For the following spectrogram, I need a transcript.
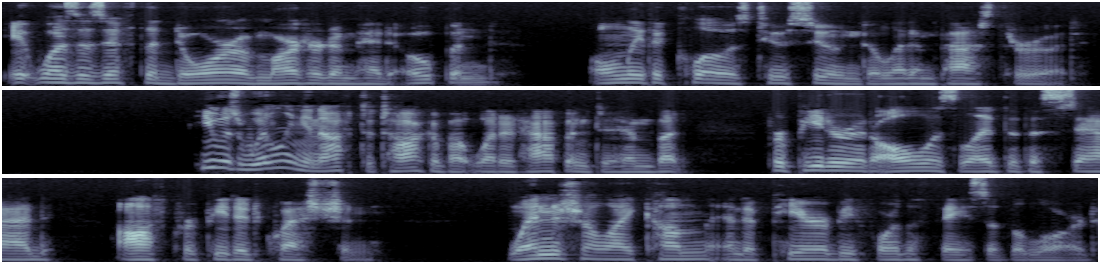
it was as if the door of martyrdom had opened, only to close too soon to let him pass through it. He was willing enough to talk about what had happened to him, but for Peter it always led to the sad, oft repeated question When shall I come and appear before the face of the Lord?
